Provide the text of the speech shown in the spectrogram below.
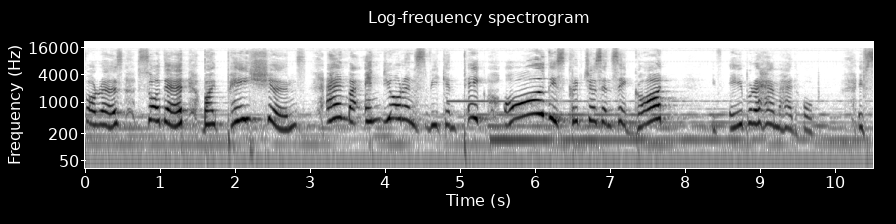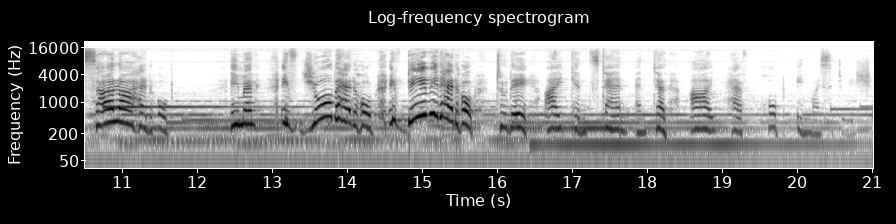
for us so that by patience and by endurance, we can take all these scriptures and say, God, if Abraham had hope, if Sarah had hope, amen, if Job had hope, if David had hope, today I can stand and tell, I have hope in my situation.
